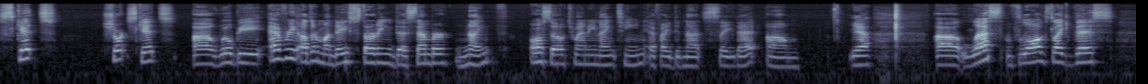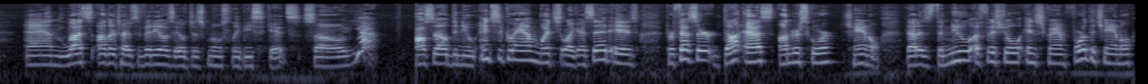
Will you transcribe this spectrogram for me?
Skits, short skits, uh, will be every other Monday starting December 9th. Also 2019, if I did not say that. Um, yeah. Uh, less vlogs like this and less other types of videos. It'll just mostly be skits. So, yeah. Also, the new Instagram, which, like I said, is professor.s underscore channel. That is the new official Instagram for the channel.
